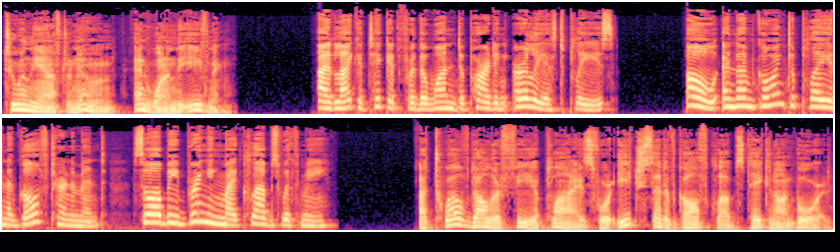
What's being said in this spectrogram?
two in the afternoon, and one in the evening. I'd like a ticket for the one departing earliest, please. Oh, and I'm going to play in a golf tournament, so I'll be bringing my clubs with me. A $12 fee applies for each set of golf clubs taken on board.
